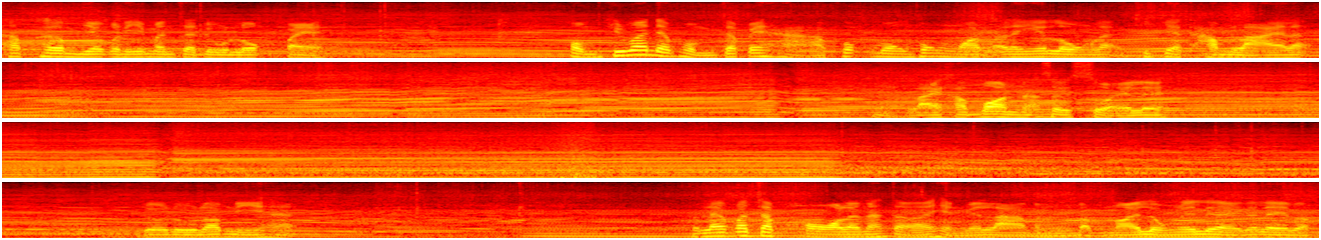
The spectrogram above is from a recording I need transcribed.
ถ้าเพิ่มเยอะกว่านี้มันจะดูลกไป ผมคิดว่าเดี๋ยวผมจะไปหาพวกมงพวกมอสอะไรเงี้ยลงแล้วขี้เกียจทำลายแล้วลายคาร์บอนนะสวยๆเลยดูดูรอบนี้ฮะ ตอนแรกว่าจะพอแล้วนะ แต่ว่าเห็นเวลามันแบบน้อยลงเรื่อยๆ ก็เลยแบบ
